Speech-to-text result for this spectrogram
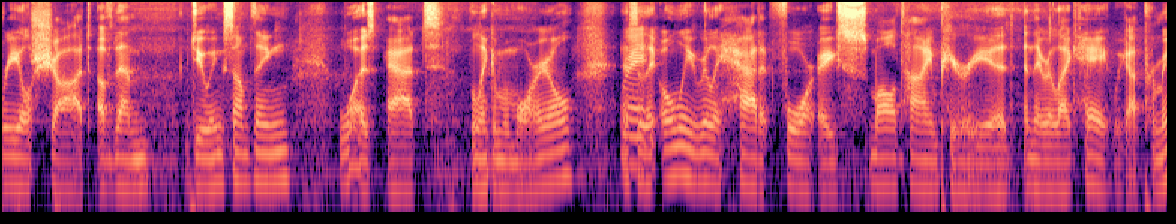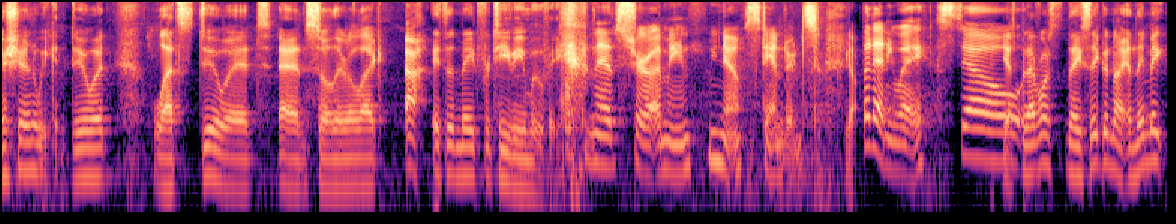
real shot of them doing something was at Lincoln Memorial. And so Right. they only really had it for a small time period and they were like, "Hey, we got permission, we can do it. Let's do it." And so they were like, "Ah, it's a made for TV movie." That's true. I mean, you know, standards. Yeah. But anyway, so Yes, but everyone's they say goodnight and they make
